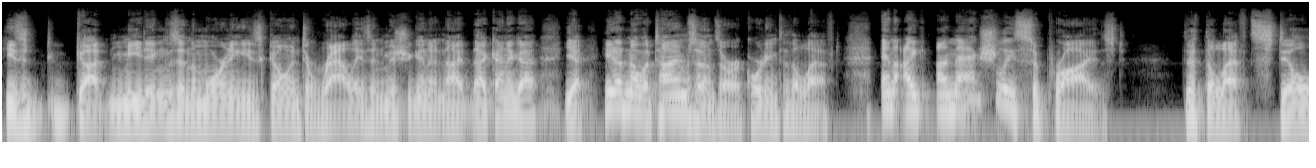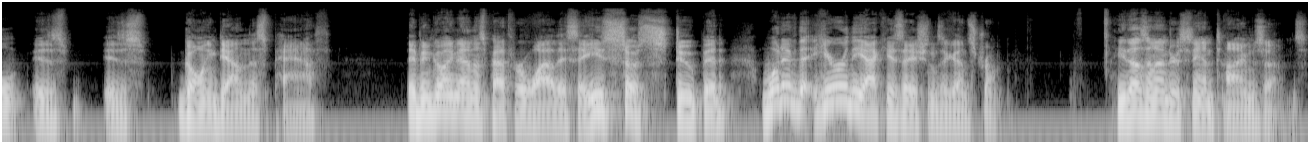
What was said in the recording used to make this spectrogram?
He's got meetings in the morning. He's going to rallies in Michigan at night. That kind of guy. Yeah, he doesn't know what time zones are according to the left. And I, I'm actually surprised that the left still is is going down this path They've been going down this path for a while. They say he's so stupid. What if the, here are the accusations against Trump? He doesn't understand time zones.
